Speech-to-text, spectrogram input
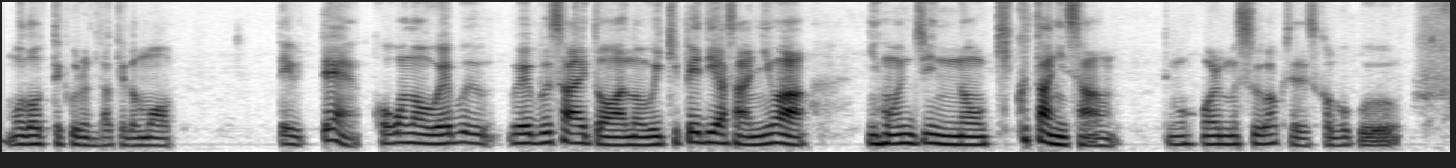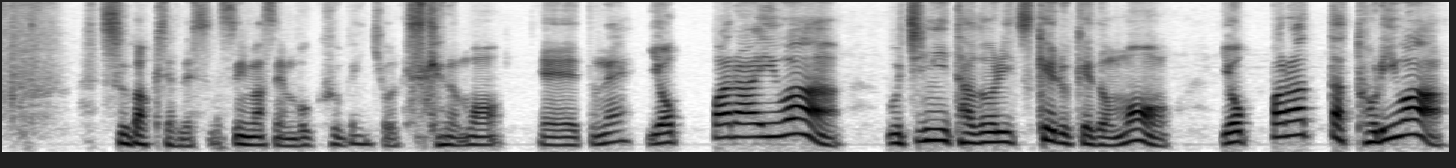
戻ってくるんだけども、って言って、ここのウェブウェブサイト、あの、ウィキペディアさんには、日本人の菊谷さん、でもこれも数学者ですか？僕、数学者です。すいません、僕不勉強ですけども。えっ、とね、酔っ払いはうちにたどり着けるけども、酔っ払った鳥は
